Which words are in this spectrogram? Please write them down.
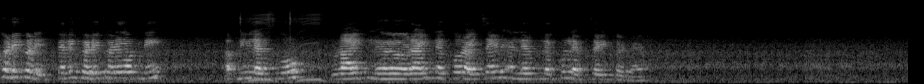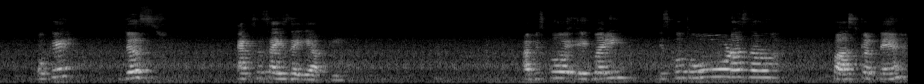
खड़े खड़े पहले खड़े खड़े अपने अपनी लेग्स को राइट राइट लेग को right side and left leg को लेफ़्ट साइड करना है। ओके जस्ट एक्सरसाइज है ये आपकी। अब इसको एक बारी इसको थोड़ा सा फास्ट करते हैं।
